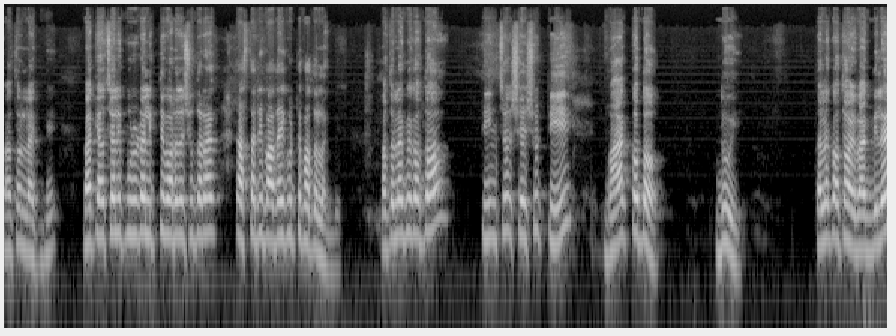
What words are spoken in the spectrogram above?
পাথর লাগবে। বা কেউ চাইলে পুরোটা লিখতে পারো যে সুতরাং রাস্তাটি বাধাই করতে পাথর লাগবে। পাথর লাগবে কত? তিনশো ছেষট্টি ভাগ কত? দুই। তাহলে কত হয়? ভাগ দিলে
